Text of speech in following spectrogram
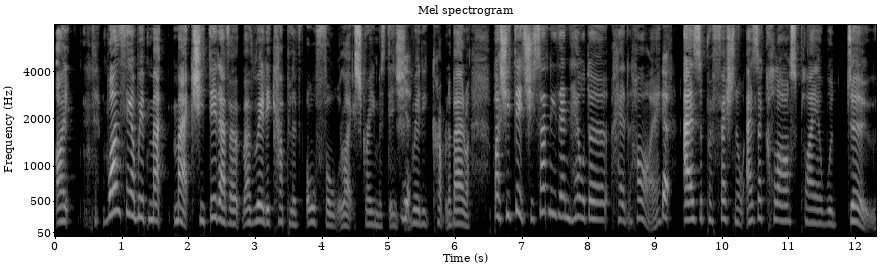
I one thing with Mac, Mac she did have a, a really couple of awful like screamers, didn't she? Yeah. Really couple of bad ones. But she did. She suddenly then held her head high Yeah. as a professional, as a class player would do.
